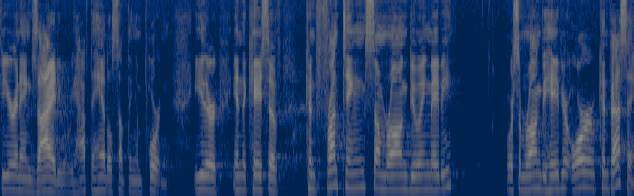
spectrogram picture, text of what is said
fear and anxiety, where we have to handle something important. Either in the case of confronting some wrongdoing, maybe, or some wrong behavior, or confessing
